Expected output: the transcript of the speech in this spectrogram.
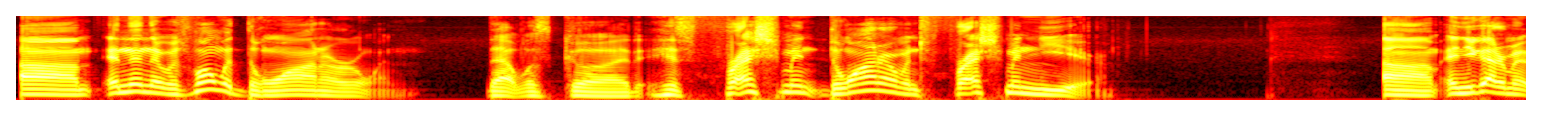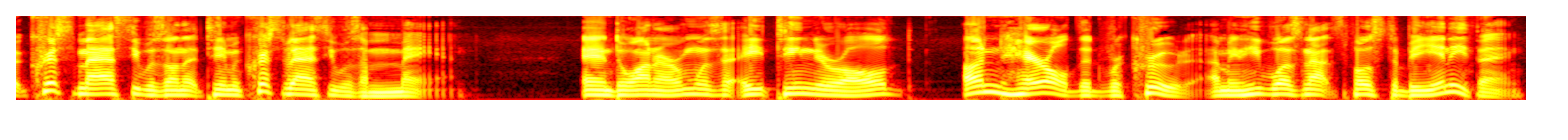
Um, and then there was one with Duane Erwin that was good. His freshman, Duane Erwin's freshman year. Um, and you got to remember, Chris Massey was on that team, and Chris Massey was a man. And Duane Erwin was an 18-year-old, unheralded recruit. I mean, he was not supposed to be anything.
